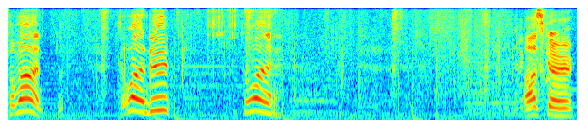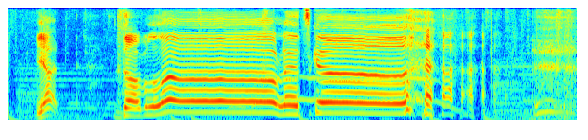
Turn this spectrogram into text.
Come on. Come on, dude. Come on. Oscar. Yeah. Double O. Let's go.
